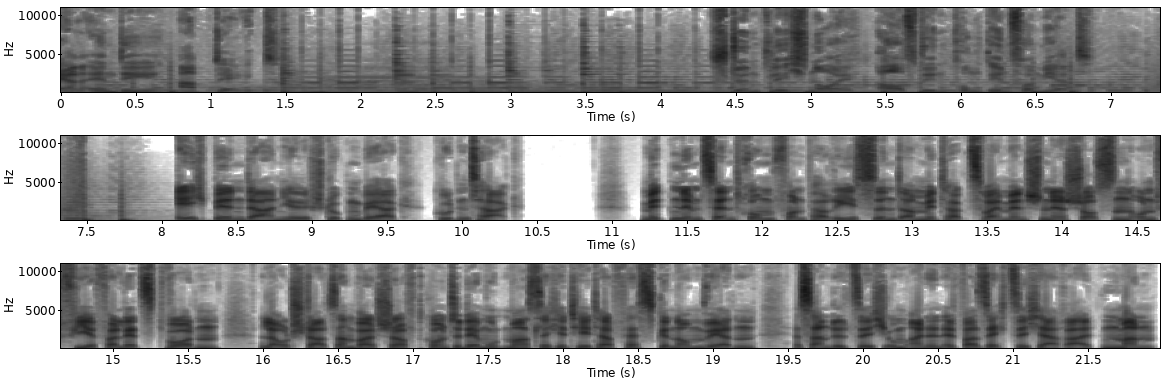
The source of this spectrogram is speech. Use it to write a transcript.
RND Update. Stündlich neu. Auf den Punkt informiert. Ich bin Daniel Stuckenberg. Guten Tag. Mitten im Zentrum von Paris sind am Mittag zwei Menschen erschossen und vier verletzt worden. Laut Staatsanwaltschaft konnte der mutmaßliche Täter festgenommen werden. Es handelt sich um einen etwa 60 Jahre alten Mann.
